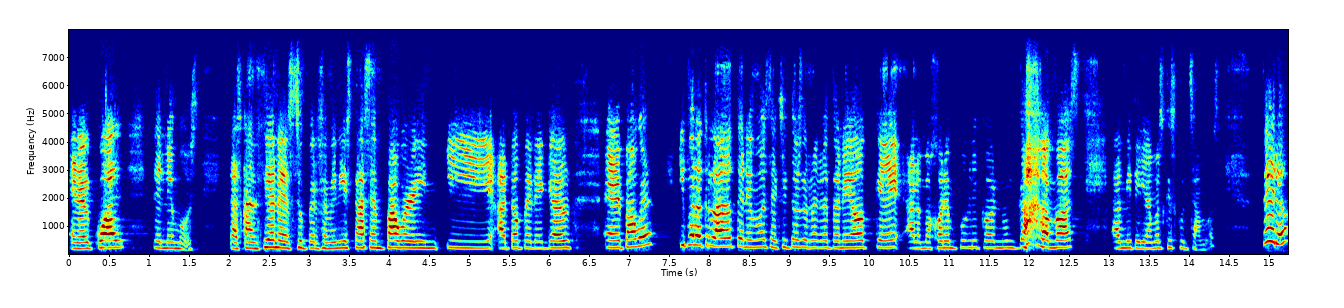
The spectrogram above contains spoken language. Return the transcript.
en el cual tenemos las canciones súper feministas, empowering y a tope de girl eh, power. Y por otro lado tenemos éxitos de reggaetoneo que a lo mejor en público nunca jamás admitiríamos que escuchamos. Pero,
